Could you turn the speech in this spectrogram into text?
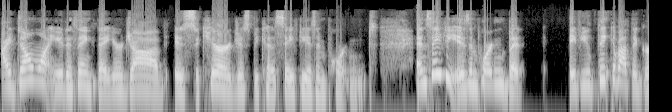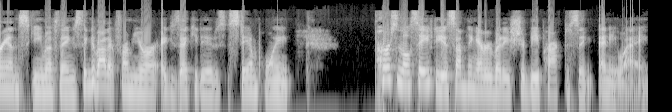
I don't want you to think that your job is secure just because safety is important. And safety is important, but if you think about the grand scheme of things, think about it from your executive's standpoint. Personal safety is something everybody should be practicing anyway.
